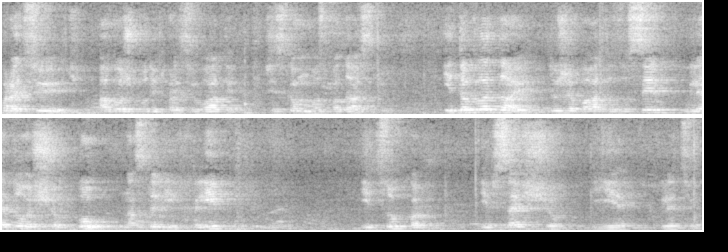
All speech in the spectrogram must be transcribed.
працюють або ж будуть працювати в сільському господарстві. І докладають дуже багато зусиль для того, щоб був на столі хліб і цукор, і все, що є для цього.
